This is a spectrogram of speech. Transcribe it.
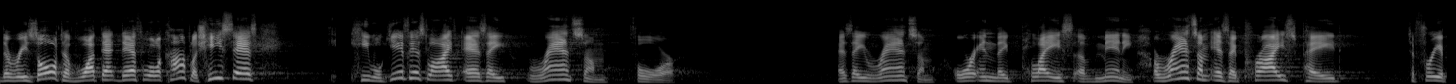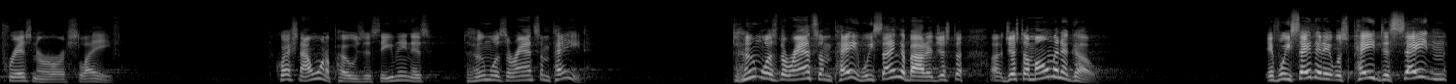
the result of what that death will accomplish. He says he will give his life as a ransom for, as a ransom or in the place of many. A ransom is a price paid to free a prisoner or a slave. The question I want to pose this evening is to whom was the ransom paid? To whom was the ransom paid? We sang about it just a, uh, just a moment ago. If we say that it was paid to Satan,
